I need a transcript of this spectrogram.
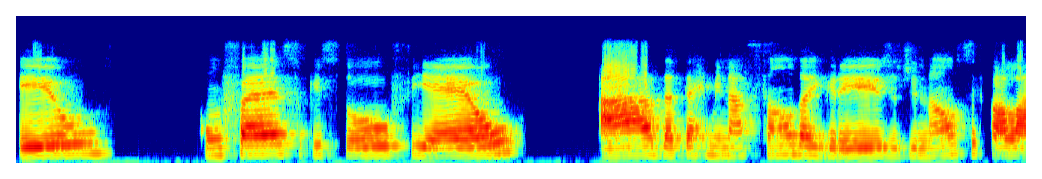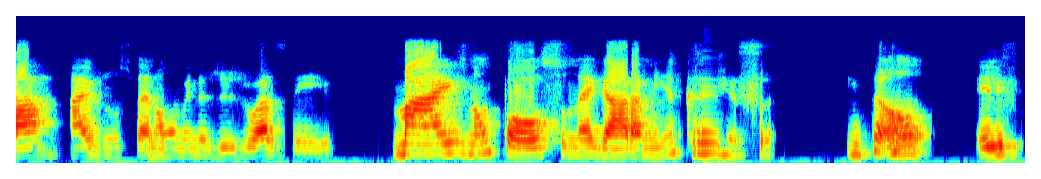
Eu confesso que sou fiel à determinação da igreja de não se falar mais nos fenômenos de Juazeiro, mas não posso negar a minha crença. Então, ele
